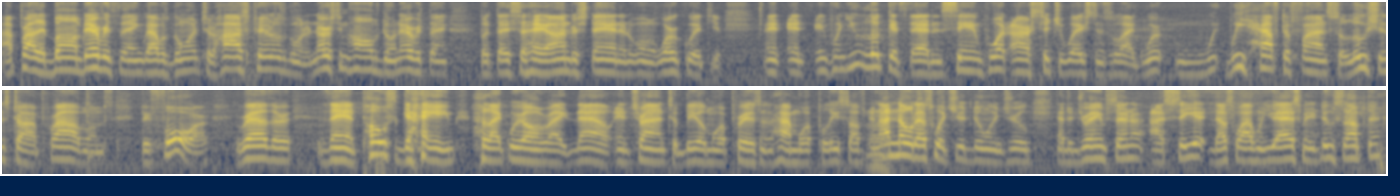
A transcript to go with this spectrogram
I probably bombed everything. I was going to the hospitals, going to nursing homes, doing everything. but they said, hey, I understand and want to work with you. And, and, and when you look at that and seeing what our situations are like, we're, we, we have to find solutions to our problems before rather than post game like we're on right now and trying to build more prisons, hire more police officers. And I mm. know that's what you're doing, Drew, at the Dream Center. I see it. That's why when you ask me to do something,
